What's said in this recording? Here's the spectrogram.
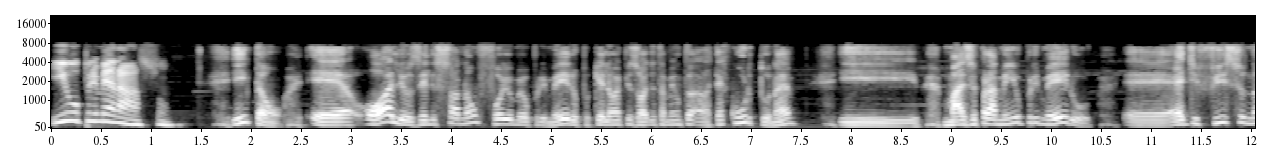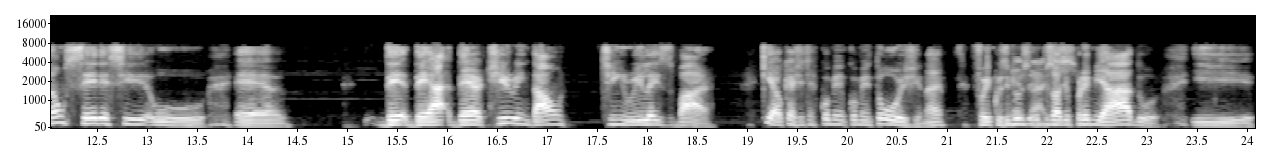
E o primeiraço? Então, é, Olhos, ele só não foi o meu primeiro, porque ele é um episódio também até curto, né? E mas para mim o primeiro é, é, difícil não ser esse o é, the, the, They're Tearing Down Team Relays Bar que é o que a gente comentou hoje, né? Foi inclusive Verdade. um episódio premiado e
